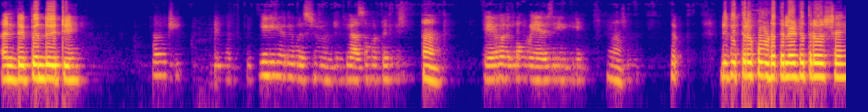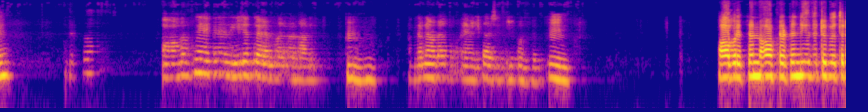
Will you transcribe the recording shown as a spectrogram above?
എന്റെ ഇപ്പൊ എന്ത് പറ്റി. ഇതിപ്പോ ഇത്ര കൂടുതലായിട്ട് എത്ര വർഷമായി. അങ്ങനെ. ഓപ്പറേഷൻ ഓപ്പറേഷൻ ചെയ്തിട്ട് ഇപ്പൊ ഇത്ര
